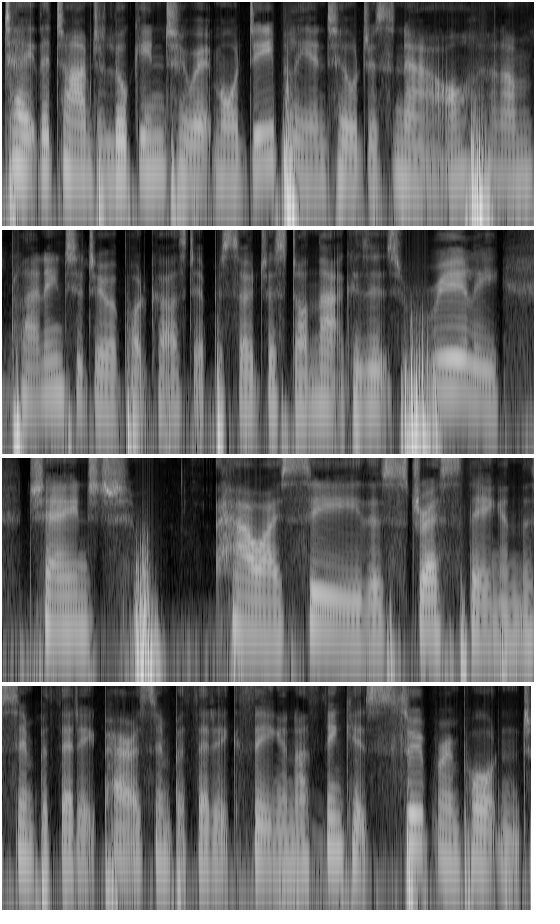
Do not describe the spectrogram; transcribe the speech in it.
take the time to look into it more deeply until just now. And I'm planning to do a podcast episode just on that because it's really changed how I see the stress thing and the sympathetic parasympathetic thing. And I think it's super important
